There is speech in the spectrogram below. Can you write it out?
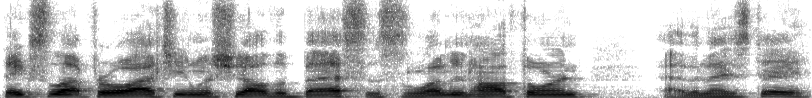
Thanks a lot for watching. Wish you all the best. This is London Hawthorne. Have a nice day.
